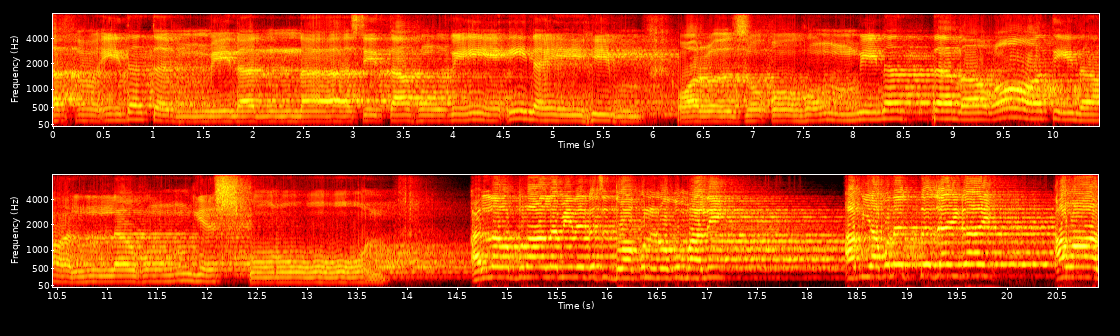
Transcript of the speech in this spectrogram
أفئدة من الناس تهوي إليهم وارزقهم من الثمرات لعلهم يشكرون আল্লাহ রাব্বুল আলামিনের কাছে দোয়া করলেন ওগো মালিক আমি এমন একটা জায়গায় আমার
